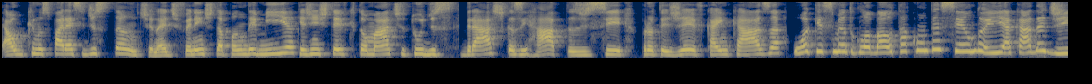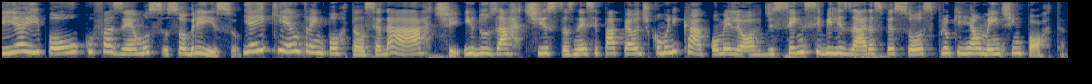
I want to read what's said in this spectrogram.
algo que nos parece distante, né? Diferente da pandemia, que a gente teve que tomar atitudes drásticas e rápidas de se proteger, ficar em casa, o aquecimento global está acontecendo aí a cada dia e pouco fazemos sobre isso. E aí que entra a importância da arte e dos artistas nesse papel de comunicar, ou melhor, de sensibilizar as pessoas para o que realmente importa.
